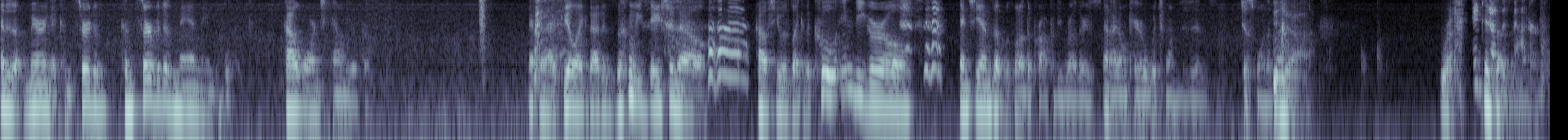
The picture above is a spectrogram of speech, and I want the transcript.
ended up marrying a conservative conservative man named Blake. How Orange County of her. And I feel like that is Zooey Deschanel, how she was like the cool indie girl, and she ends up with one of the Property Brothers, and I don't care which one it is, just one of them. Yeah. Right. it It doesn't, doesn't matter. matter.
